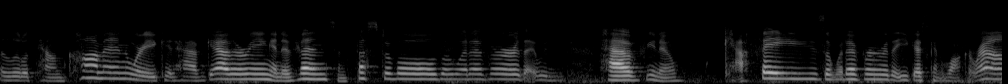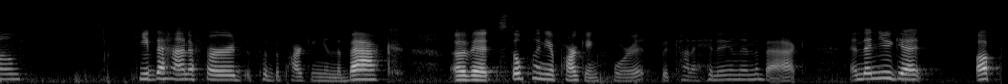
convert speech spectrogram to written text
a little town common where you could have gathering and events and festivals or whatever that would have, you know, cafes or whatever that you guys can walk around. Keep the Hannaford, put the parking in the back of it. Still plenty of parking for it, but kind of hidden in the back. And then you get up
